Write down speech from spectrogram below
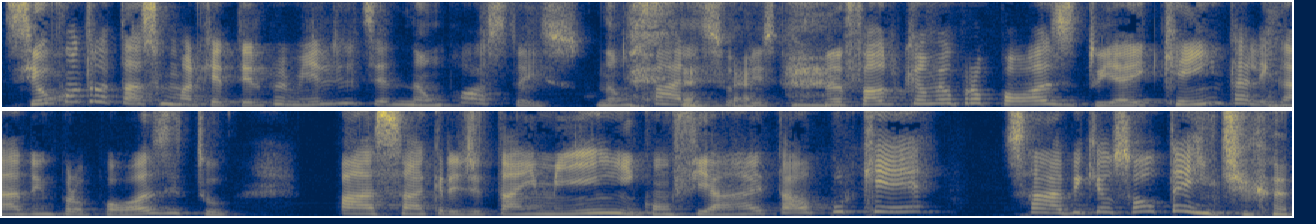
Se eu contratasse um marqueteiro para mim, ele ia dizer: não posta isso, não fale sobre isso. eu falo porque é o meu propósito. E aí, quem tá ligado em propósito passa a acreditar em mim e confiar e tal, porque sabe que eu sou autêntica,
